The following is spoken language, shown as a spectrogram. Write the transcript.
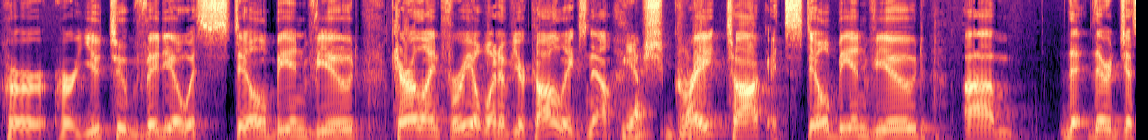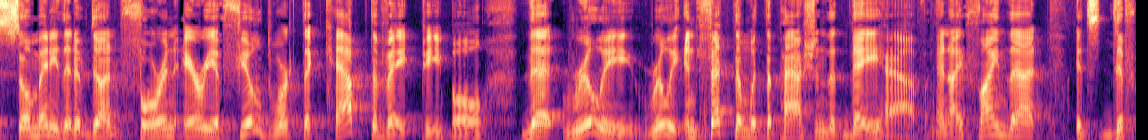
Her, her YouTube video is still being viewed. Caroline Faria, one of your colleagues now. Yep. Great talk. It's still being viewed. Um, th- there are just so many that have done foreign area field work that captivate people that really, really infect them with the passion that they have. And I find that it's diff-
